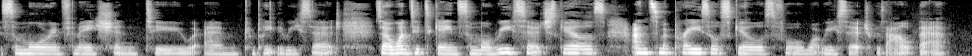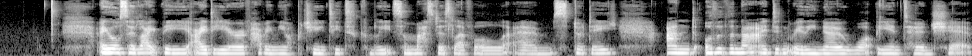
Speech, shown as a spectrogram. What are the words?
some more information to um, complete the research. So, I wanted to gain some more research skills and some appraisal skills for what research was out there. I also like the idea of having the opportunity to complete some master's level um, study and other than that, I didn't really know what the internship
